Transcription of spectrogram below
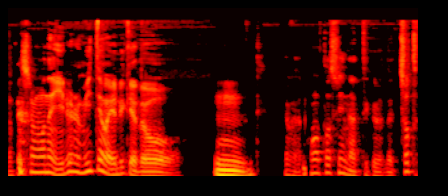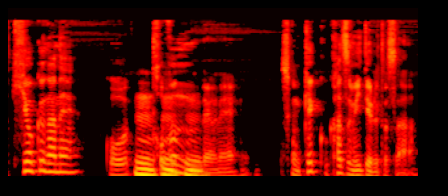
私もね、いろいろ見てはいるけど、うん。やっぱこの年になってくると、ちょっと記憶がね、こう、うん飛ぶんだよね。しかも結構数見てるとさ、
